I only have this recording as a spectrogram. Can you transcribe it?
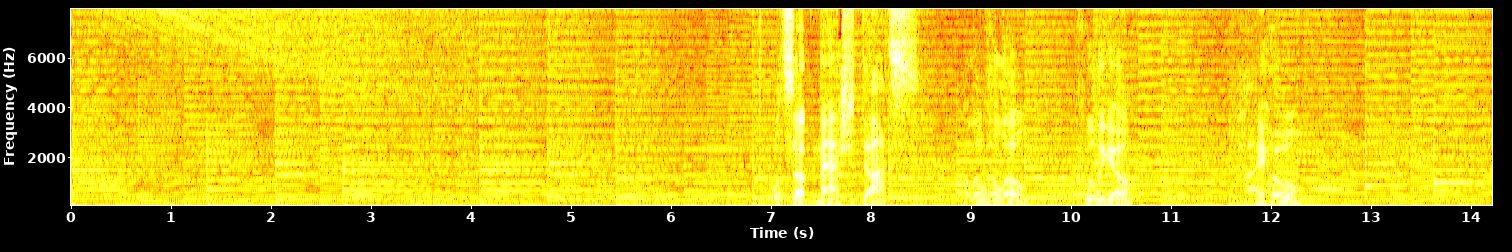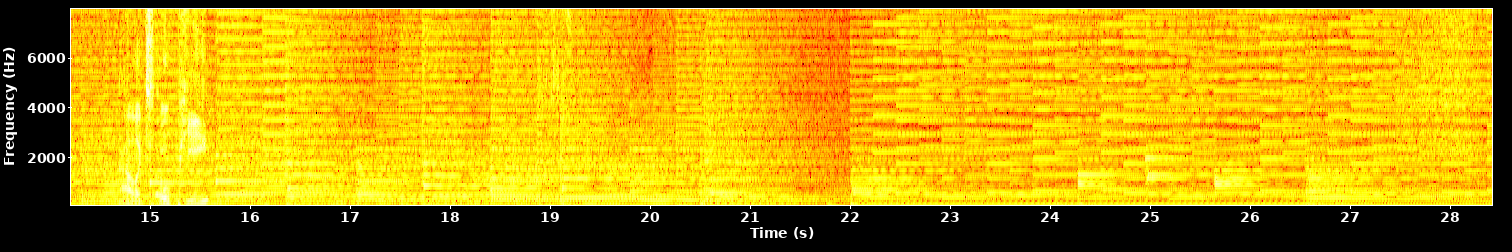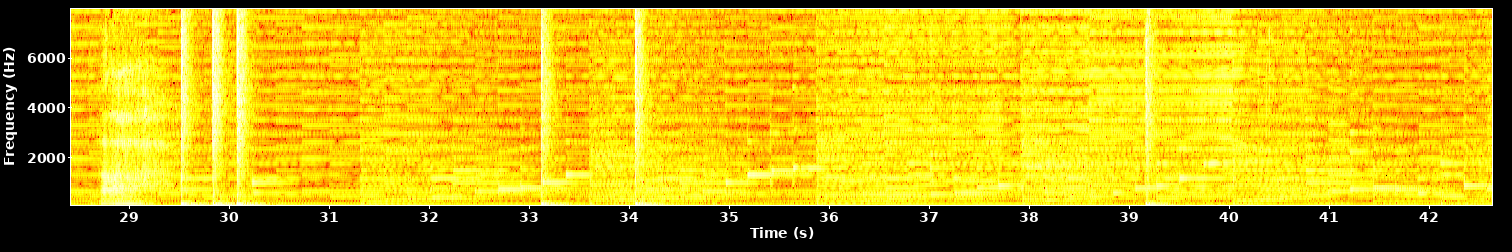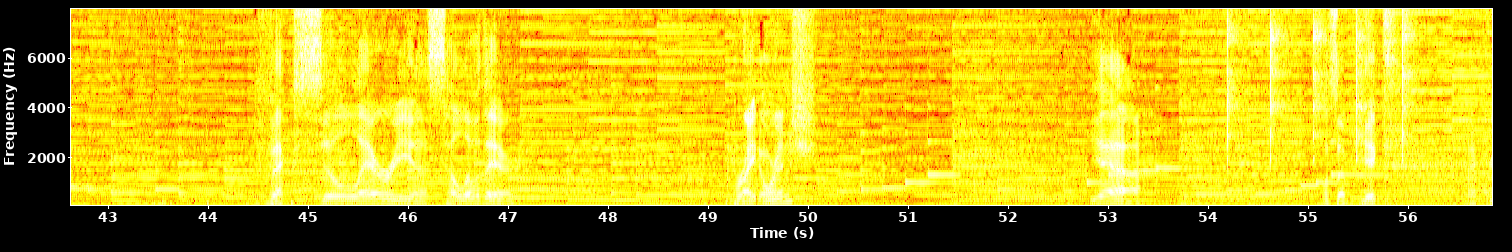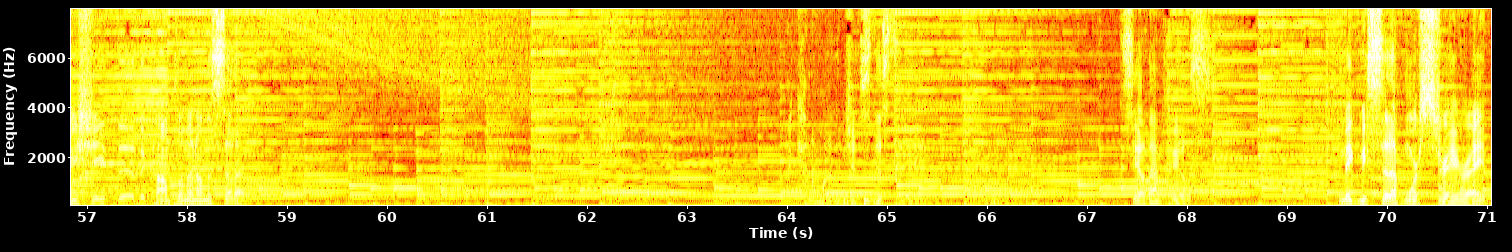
What's up, Mashed Dots? Hello, hello. Julio. Hi ho. Alex OP. What's up, Kicked? I appreciate the, the compliment on the setup. I kind of want to adjust this today. See how that feels. Make me sit up more straight, right?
